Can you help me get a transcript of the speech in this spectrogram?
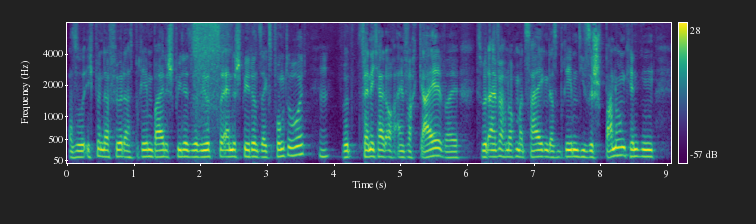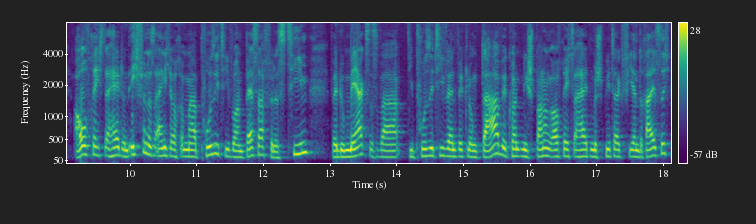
also ich bin dafür, dass Bremen beide Spiele seriös zu Ende spielt und sechs Punkte holt. Wird Fände ich halt auch einfach geil, weil es wird einfach noch mal zeigen, dass Bremen diese Spannung hinten aufrechterhält. Und ich finde es eigentlich auch immer positiver und besser für das Team, wenn du merkst, es war die positive Entwicklung da, wir konnten die Spannung aufrechterhalten bis Spieltag 34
